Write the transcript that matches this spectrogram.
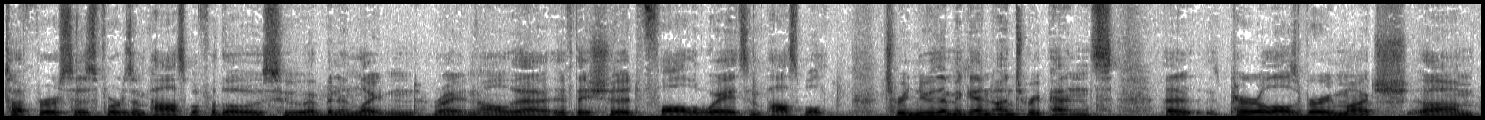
tough verses. For it is impossible for those who have been enlightened, right, and all that. If they should fall away, it's impossible to renew them again unto repentance. That parallels very much um,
